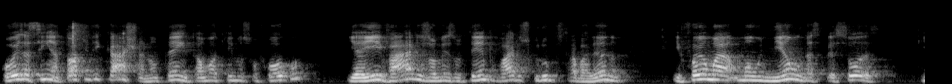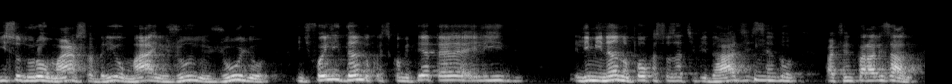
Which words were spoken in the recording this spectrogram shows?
coisa assim, a toque de caixa, não tem, estamos aqui no sufoco, e aí vários ao mesmo tempo, vários grupos trabalhando, e foi uma, uma união das pessoas, que isso durou março, abril, maio, junho, julho, a gente foi lidando com esse comitê até ele eliminando um pouco as suas atividades e sendo praticamente paralisado.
